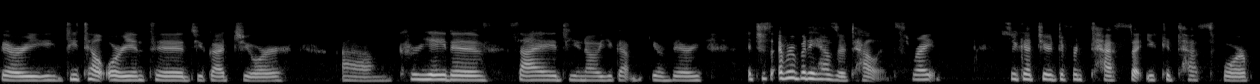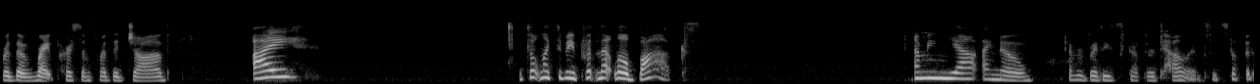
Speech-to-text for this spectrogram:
very detail oriented, you got your um, creative side, you know, you got your very, it's just everybody has their talents, right? So you got your different tests that you could test for for the right person for the job. I don't like to be put in that little box. I mean, yeah, I know everybody's got their talents and stuff, but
